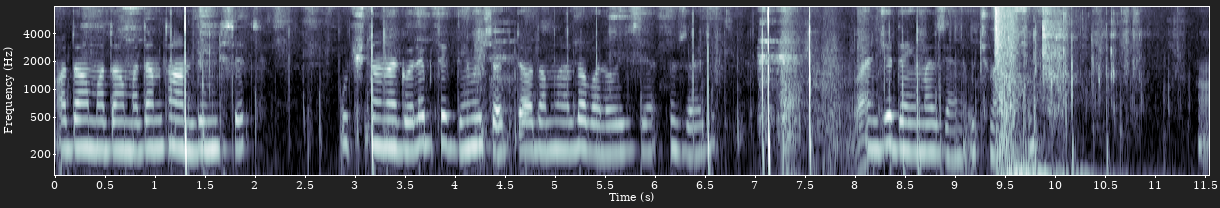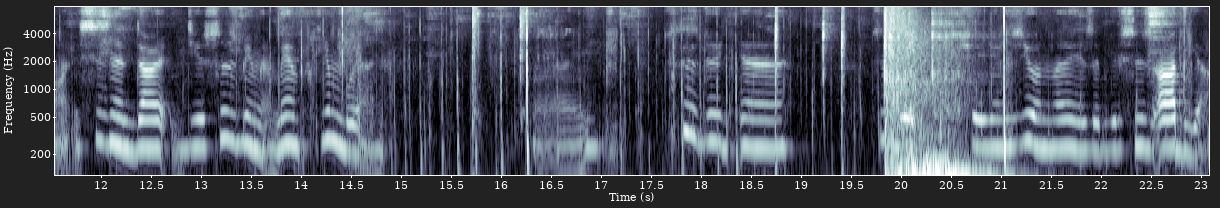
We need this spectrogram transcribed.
Adam adam adam tamam demir set. Uçtuğuna göre bir tek demir sette adamlarda var o yüzden özellik. Bence değmez yani uçmak için. Ay, Siz ne der diyorsunuz bilmiyorum. Benim fikrim bu yani. Ay, Siz de e, siz de şeylerinizi yorumlara yazabilirsiniz abi ya.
